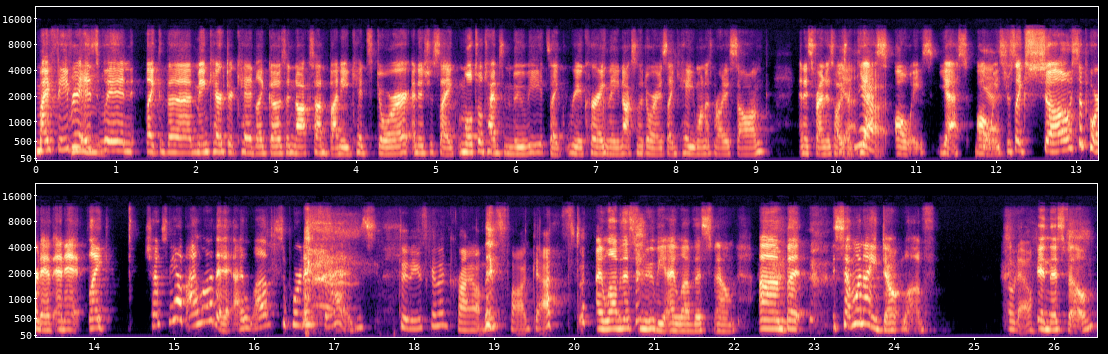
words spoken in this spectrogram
my favorite is Mm. when like the main character kid like goes and knocks on Bunny Kid's door, and it's just like multiple times in the movie, it's like reoccurring that he knocks on the door and it's like, "Hey, you want to write a song?" And his friend is always Yeah. like, Yeah. "Yes, always, yes, always." Yes. Just like so supportive, and it like chokes me up. I love it. I love supportive friends. Denny's gonna cry on this podcast I love this movie. I love this film. Um, but someone I don't love Oh no. in this film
